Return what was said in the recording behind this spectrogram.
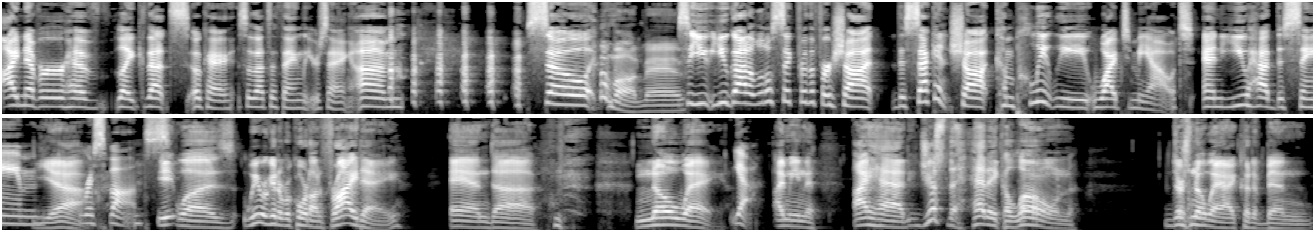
I never have like that's okay. So that's a thing that you're saying. Um so Come on, man. so you you got a little sick for the first shot. The second shot completely wiped me out and you had the same yeah. response. It was we were going to record on Friday and uh no way. yeah. I mean, I had just the headache alone. There's no way I could have been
